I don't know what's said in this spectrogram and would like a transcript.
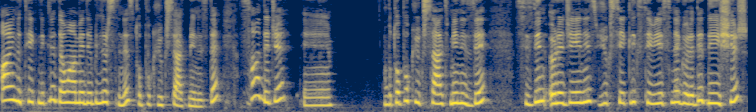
aynı teknikle devam edebilirsiniz topuk yükseltmenizde. Sadece e, bu topuk yükseltmenizi sizin öreceğiniz yükseklik seviyesine göre de değişir.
